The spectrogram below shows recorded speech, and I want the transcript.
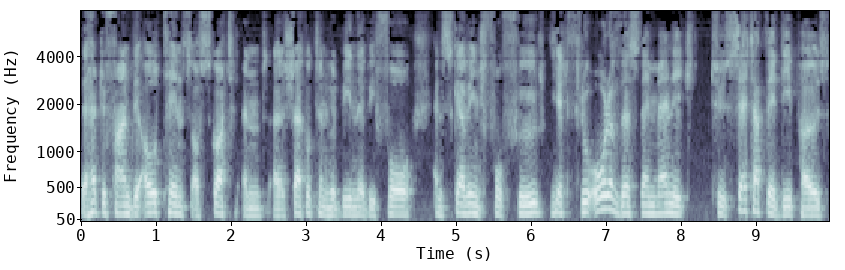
They had to find the old tents of Scott and uh, Shackleton who had been there before and scavenge for food. Yet through all of this, they managed to set up their depots.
